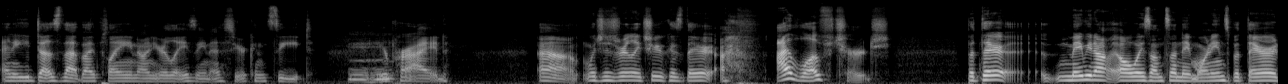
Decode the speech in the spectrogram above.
And he does that by playing on your laziness your conceit your pride um, which is really true because there i love church but there maybe not always on sunday mornings but there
